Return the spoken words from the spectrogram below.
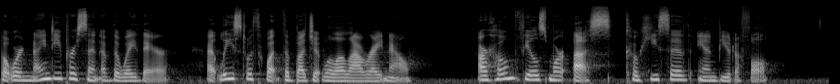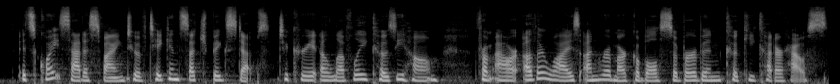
but we're 90% of the way there, at least with what the budget will allow right now. Our home feels more us, cohesive and beautiful. It's quite satisfying to have taken such big steps to create a lovely, cozy home from our otherwise unremarkable suburban cookie cutter house.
